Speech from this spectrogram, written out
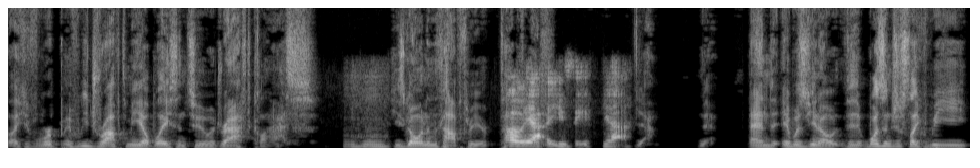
like if we're if we dropped Miguel Bleis into a draft class, hmm he's going in the top three or top. Oh yeah, five. easy. Yeah. Yeah, yeah. And it was you know it wasn't just like we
